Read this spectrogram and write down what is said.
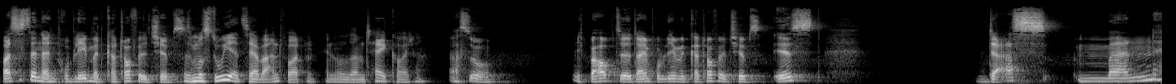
Was ist denn dein Problem mit Kartoffelchips? Das musst du jetzt ja beantworten in unserem Take heute. Ach so. Ich behaupte, dein Problem mit Kartoffelchips ist, dass man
